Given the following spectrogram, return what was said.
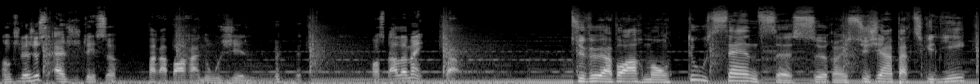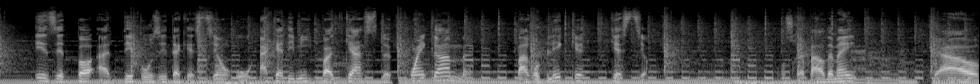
Donc, je voulais juste ajouter ça par rapport à nos Gilles. On se parle demain. Ciao. Tu veux avoir mon tout sens sur un sujet en particulier? N'hésite pas à déposer ta question au academypodcast.com par oblique question. On se reparle demain. Ciao!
